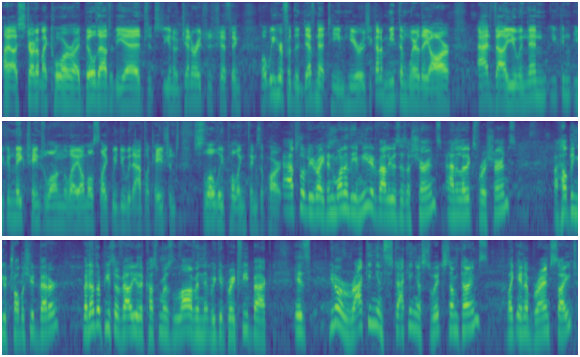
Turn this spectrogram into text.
I, I start at my core, I build out to the edge, it's you know, generation shifting. What we hear from the DevNet team here is you got to meet them where they are, add value, and then you can, you can make change along the way, almost like we do with applications, slowly pulling things apart. Absolutely right, and one of the immediate values is assurance, analytics for assurance, uh, helping you troubleshoot better. But another piece of value that customers love and that we get great feedback is, you know, racking and stacking a switch sometimes, like in a branch site,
